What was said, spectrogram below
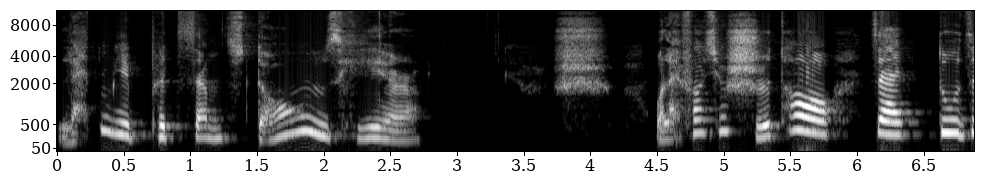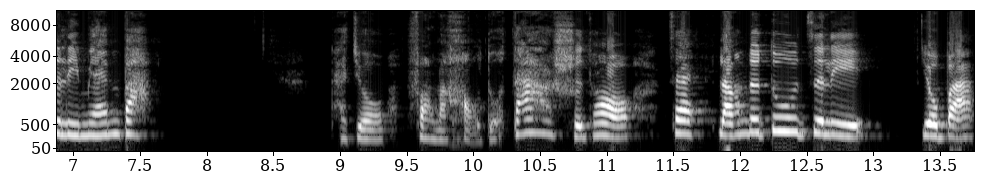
let me put some stones here. 嘘，我来放些石头在肚子里面吧。”他就放了好多大石头在狼的肚子里，又把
